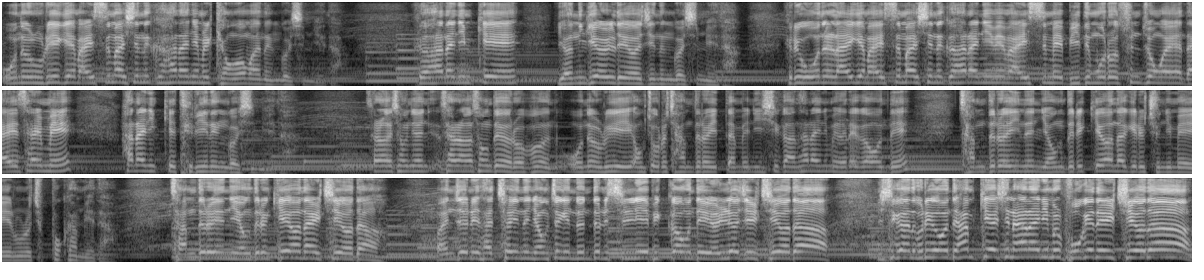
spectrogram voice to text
오늘 우리에게 말씀하시는 그 하나님을 경험하는 것입니다. 그 하나님께 연결되어지는 것입니다. 그리고 오늘 나에게 말씀하시는 그 하나님의 말씀에 믿음으로 순종하여 나의 삶에 하나님께 드리는 것입니다. 사랑하는 청년, 사랑하는 성도 여러분, 오늘 우리 영적으로 잠들어 있다면 이 시간 하나님의 은혜 가운데 잠들어 있는 영들이 깨어나기를 주님의 이름으로 축복합니다. 잠들어 있는 영들은 깨어날지어다. 완전히 닫혀 있는 영적인 눈들은 진리의 빛 가운데 열려질지어다. 이 시간 우리 가운데 함께 하신 하나님을 보게 될지어다.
